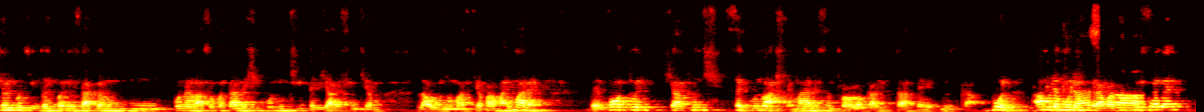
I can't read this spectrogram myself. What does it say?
cel puțin doi părinți, dacă nu punem la socoteală și bunicii, deja ajungem la un număr ceva mai mare de voturi și atunci se cunoaște, mai ales într-o localitate mică. Bun, am lămurit asta... treaba cu cursele,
